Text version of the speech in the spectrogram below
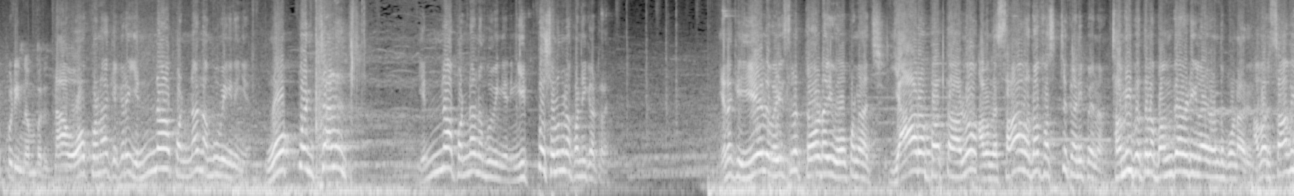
எப்படி நம்புறது? நான் ஓப்பனா கேட்குறேன் என்ன பண்ணா நம்புவீங்க நீங்க? ஓப்பன் சேலஞ்ச் என்ன பண்ணா நம்புவீங்க? நீங்க இப்ப சொல்லுங்க நான் பண்ணி காட்டுறேன். எனக்கு ஏழு வயசுல தேர்ட் ஐ ஓபன் ஆச்சு. யார பார்த்தாலும் அவங்க சாவை தான் ஃபர்ஸ்ட் கணிப்பேன். நான் சமீபத்துல பங்காரடிகளா இறந்து போனாரு. அவர் சாவி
